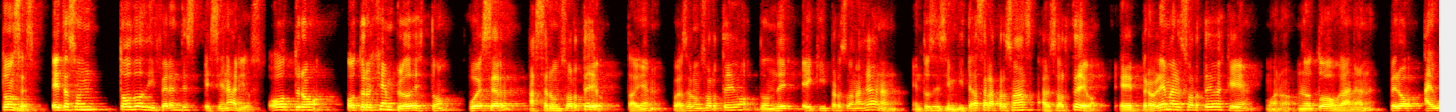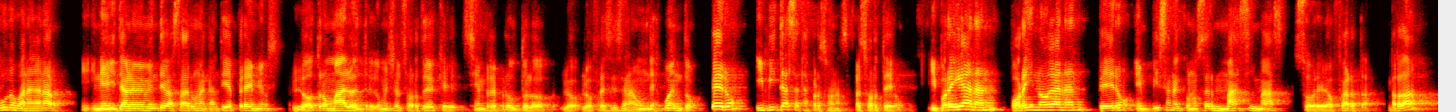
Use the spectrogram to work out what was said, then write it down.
Entonces, estos son todos diferentes escenarios. Otro, otro ejemplo de esto puede ser hacer un sorteo, ¿está bien? Puede ser un sorteo donde X personas ganan. Entonces, invitas a las personas al sorteo. El problema del sorteo es que, bueno, no todos ganan, pero algunos van a ganar. Inevitablemente vas a dar una cantidad de premios. Lo otro malo, entre comillas, del sorteo es que siempre el producto lo, lo, lo ofreces en algún descuento, pero invitas a estas personas al sorteo. Y por ahí ganan, por ahí no ganan, pero empiezan a conocer más y más sobre la oferta, ¿verdad?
